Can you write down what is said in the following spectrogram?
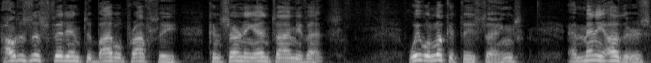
How does this fit into Bible prophecy concerning end time events? We will look at these things and many others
